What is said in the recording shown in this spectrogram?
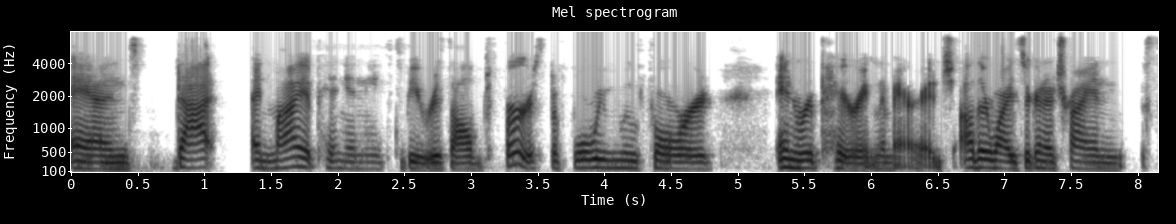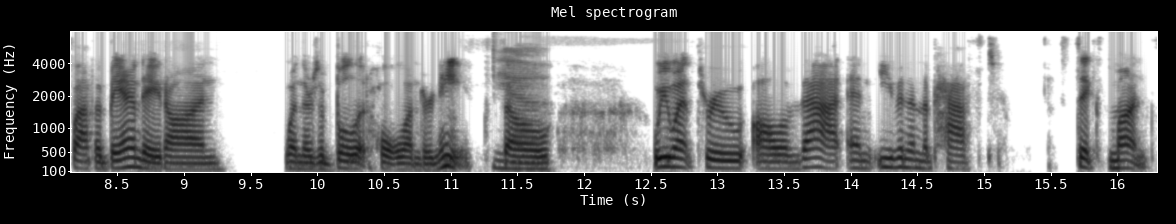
And that, in my opinion, needs to be resolved first before we move forward in repairing the marriage. Otherwise, you're going to try and slap a band aid on when there's a bullet hole underneath. So we went through all of that. And even in the past six months,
